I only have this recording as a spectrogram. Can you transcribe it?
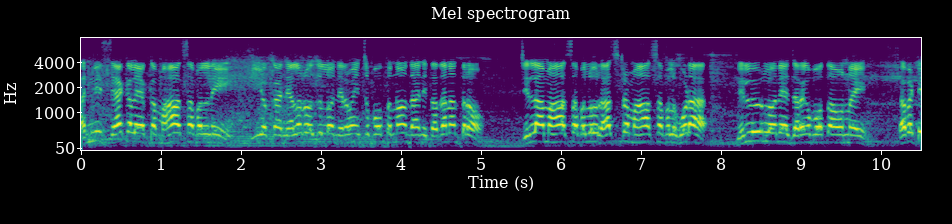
అన్ని శాఖల యొక్క మహాసభల్ని ఈ యొక్క నెల రోజుల్లో నిర్వహించబోతున్నాం. దాని తదనంతరం జిల్లా మహాసభలు రాష్ట్ర మహాసభలు కూడా నెల్లూరులోనే జరగబోతా ఉన్నాయి. కాబట్టి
